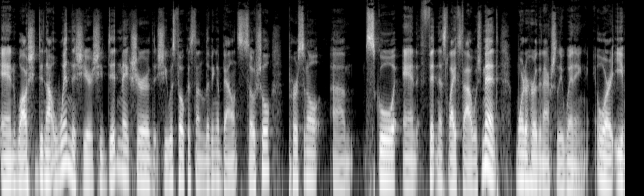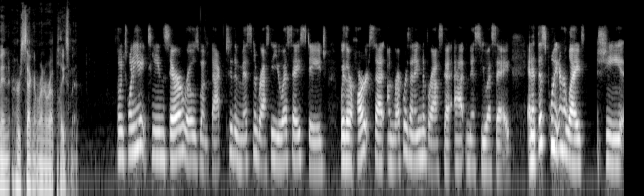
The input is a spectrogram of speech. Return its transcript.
And while she did not win this year, she did make sure that she was focused on living a balanced social, personal, um, school, and fitness lifestyle, which meant more to her than actually winning or even her second runner up placement. So in 2018, Sarah Rose went back to the Miss Nebraska USA stage with her heart set on representing Nebraska at Miss USA. And at this point in her life, she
